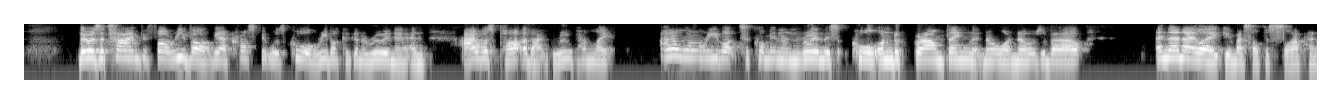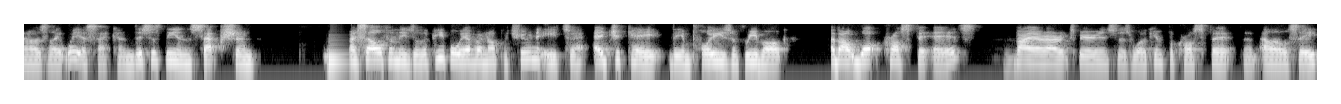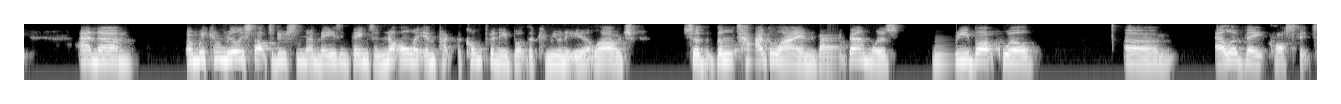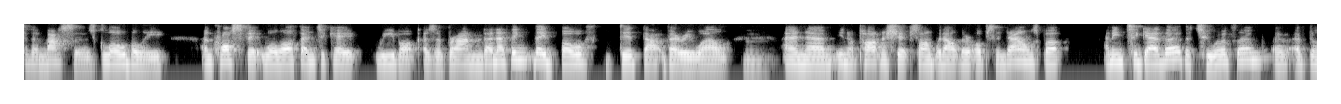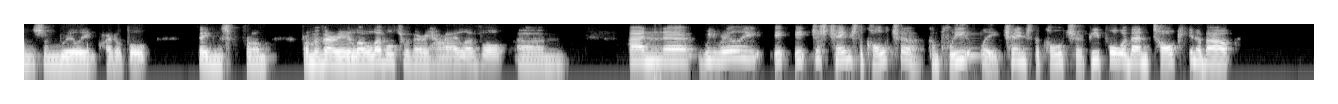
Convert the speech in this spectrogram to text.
there was a time before Reebok. Yeah, CrossFit was cool. Reebok are going to ruin it. And I was part of that group. I'm like, I don't want Reebok to come in and ruin this cool underground thing that no one knows about. And then I like give myself a slap and I was like, wait a second, this is the inception. Myself and these other people, we have an opportunity to educate the employees of Reebok about what CrossFit is mm. via our experiences working for CrossFit and LLC. And um, and we can really start to do some amazing things and not only impact the company, but the community at large. So the tagline back then was Reebok will um, elevate CrossFit to the masses globally, and CrossFit will authenticate Reebok as a brand. And I think they both did that very well. Hmm. And um, you know, partnerships aren't without their ups and downs, but I mean, together, the two of them have, have done some really incredible things from from a very low level to a very high level. Um, and uh, we really, it, it just changed the culture completely, changed the culture. People were then talking about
